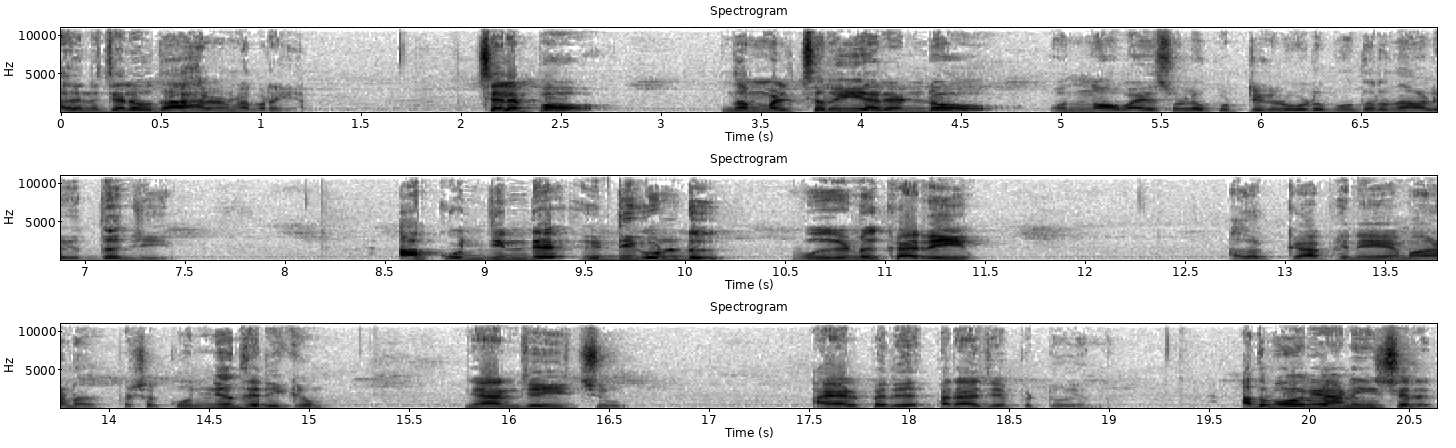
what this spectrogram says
അതിന് ചില ഉദാഹരണങ്ങൾ പറയാം. ചിലപ്പോൾ നമ്മൾ ചെറിയ രണ്ടോ ഒന്നോ വയസ്സുള്ള കുട്ടികളോട് മുതിർന്ന ആൾ യുദ്ധം ചെയ്യും. ആ കുഞ്ഞിന്റെ ഇടി കൊണ്ട് വീണ് കരയും. അതൊക്കെ അഭിനയമാണ്. പക്ഷെ കുഞ്ഞ് ധരിക്കും. ഞാൻ ജയിച്ചു. അയാൾ പരി പരാജയപ്പെട്ടു എന്ന്. അതുപോലെയാണ് ഈശ്വരൻ.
